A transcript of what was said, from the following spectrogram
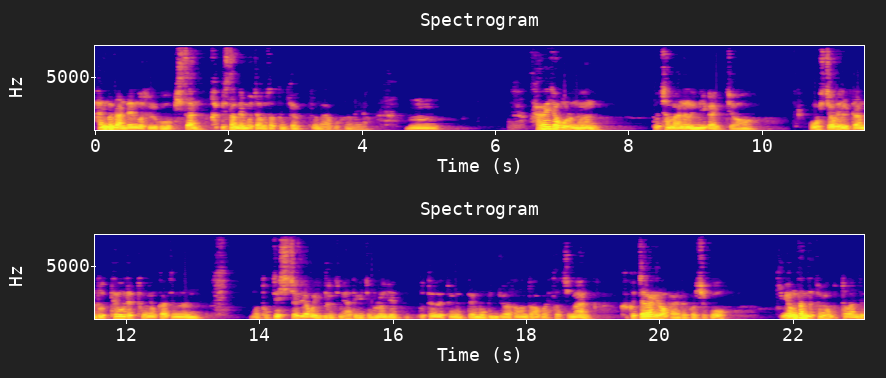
한글도 안 되는 거 들고 비싼, 값비싼 메모장을 썼던 기억도 나고 그러네요. 음, 사회적으로는 또 참 많은 의미가 있죠. 공식적으로 일단 노태우 대통령까지는 뭐 독재 시절이라고 얘기를 좀 해야 되겠죠. 물론 이제 노태우 대통령 때 뭐 민주화 선언도 하고 했었지만 그 끝자락이라고 봐야 될 것이고 김영삼 대통령부터가 이제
